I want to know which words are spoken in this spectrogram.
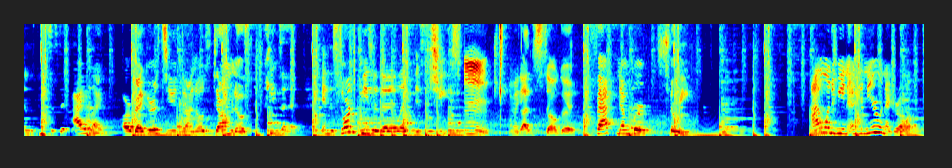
and the pizzas that I like are Beggars, Giordano's, Domino's, and Pizza Hut. And the sort of pizza that I like is cheese. Mmm, oh my god, it's so good. Fact number three. I want to be an engineer when I grow up.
